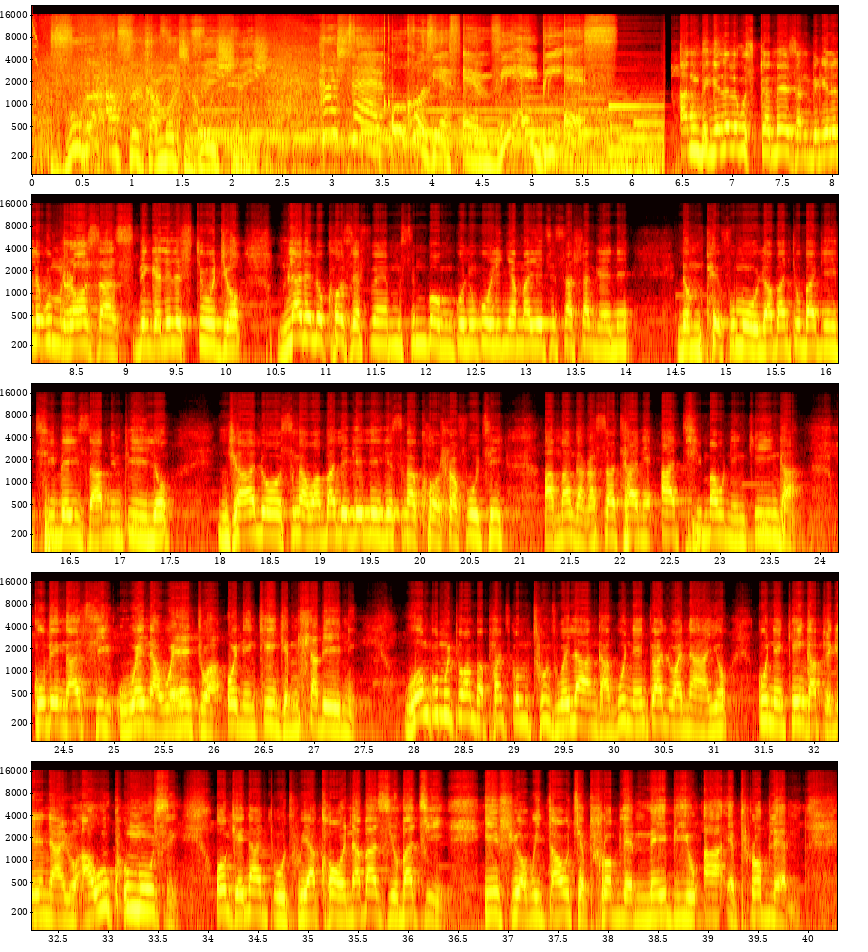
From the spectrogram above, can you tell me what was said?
Vuka Africa Motivation. #ukhozifm VABS Angibingelele kusiqemeza ngibingelele kumroza sibingelele studio. Mlalelo Khoze FM simbonga uNkulunkulu inyama yethu isahlangene nomphefumulo. Abantu bakithi beyizama impilo njalo singawabalekelike singakhohlwa futhi amanga kasathane athi mawunenkinga kube ngathi wena wedwa onenkinga emhlabeni. Wonke umuntu ohamba phansi komthunzi welanga kunento alwa nayo kunenkinga abhekene nayo awukho umuzi ongenantuthu uyakhona. Abaziyo bathi if you are without a problem maybe you are a problem.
